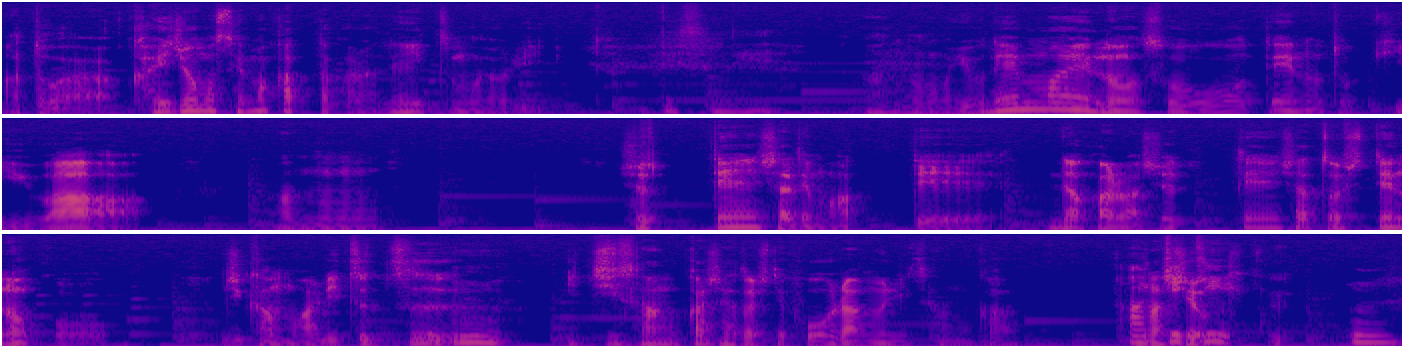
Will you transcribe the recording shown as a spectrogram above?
あとは会場も狭かったからね、いつもより。ですね。あの、4年前の総合展の時は、あの、出展者でもあって、だから出展者としてのこう、時間もありつつ、うん。一参加者としてフォーラムに参加、あ、話を聞く。うん、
